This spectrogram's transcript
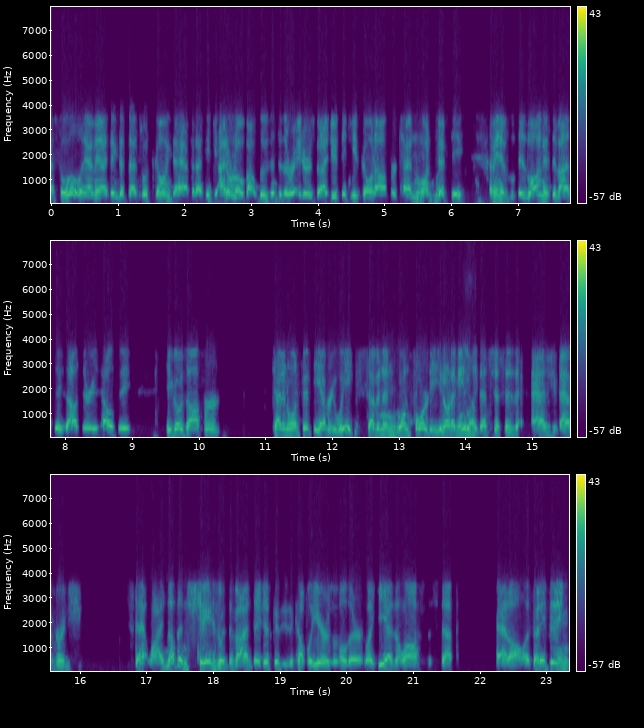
absolutely. I mean, I think that that's what's going to happen. I think I don't know about losing to the Raiders, but I do think he's going off for 10 and 150. I mean, if, as long as Davante's out there, he's healthy. He goes off for 10 and 150 every week, 7 and 140. You know what I mean? Yep. Like that's just his as average stat line. Nothing's changed with Davante just because he's a couple years older. Like he hasn't lost a step at all. If anything,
